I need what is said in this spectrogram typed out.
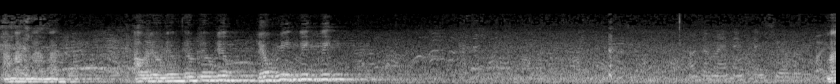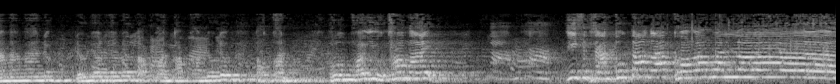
เอามามามาเอาเร็วเร็วเร็วเร็วเร็วเร็ววิ่งวิ่งวิ่งเขาจะไม่ให้ใส่เสื้อเลยปล่อยมามามาเร็วเร็วเร็วเร็วเร็วตอบก่อนตอบก่อนเร็วเร็วตอบก่อนวงพออยู่ช่องอะไรสามค่ะยี่สิบสามถูกต้องรับของรางวัลเลย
